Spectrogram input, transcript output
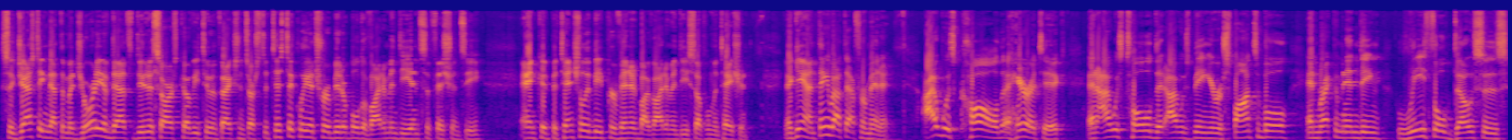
suggesting that the majority of deaths due to SARS-CoV-2 infections are statistically attributable to vitamin D insufficiency and could potentially be prevented by vitamin D supplementation. Again, think about that for a minute. I was called a heretic and I was told that I was being irresponsible and recommending lethal doses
